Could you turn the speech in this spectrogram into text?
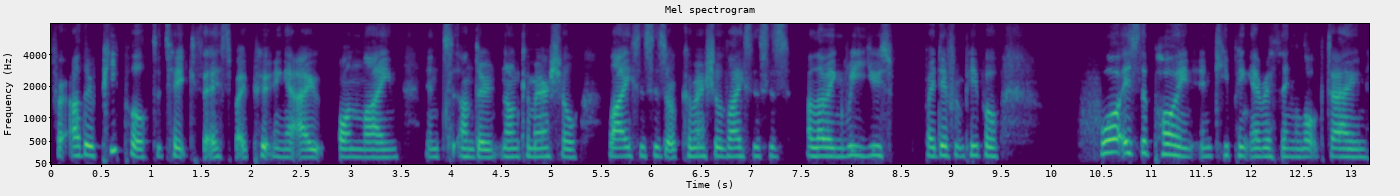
for other people to take this by putting it out online and under non-commercial licenses or commercial licenses allowing reuse by different people? what is the point in keeping everything locked down?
